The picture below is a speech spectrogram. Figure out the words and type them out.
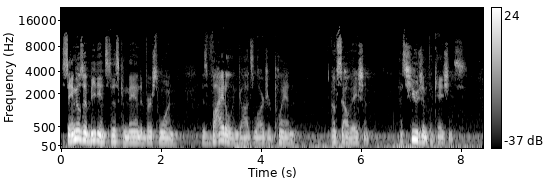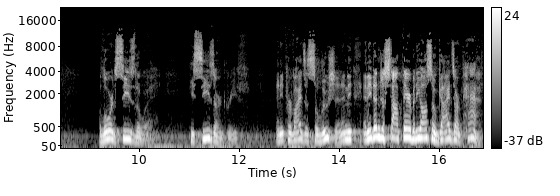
Samuel's obedience to this command in verse 1 is vital in God's larger plan of salvation. It has huge implications. The Lord sees the way, He sees our grief, and He provides a solution. And He, and he doesn't just stop there, but He also guides our path.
